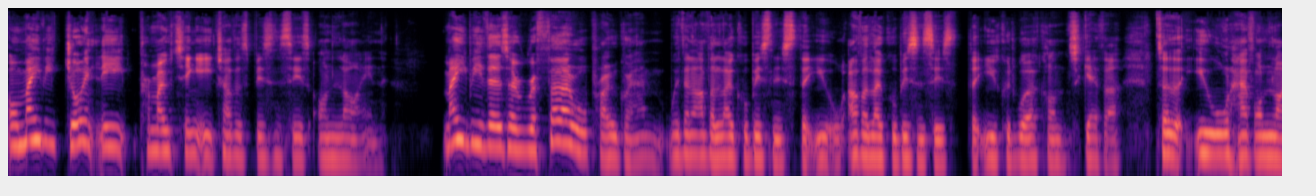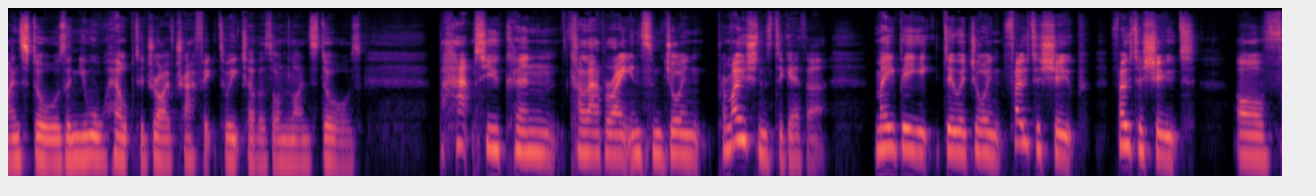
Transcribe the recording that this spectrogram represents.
or maybe jointly promoting each other's businesses online. Maybe there's a referral program with another local business that you or other local businesses that you could work on together so that you all have online stores and you all help to drive traffic to each other's online stores. Perhaps you can collaborate in some joint promotions together. Maybe do a joint photo shoot, photo shoot of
